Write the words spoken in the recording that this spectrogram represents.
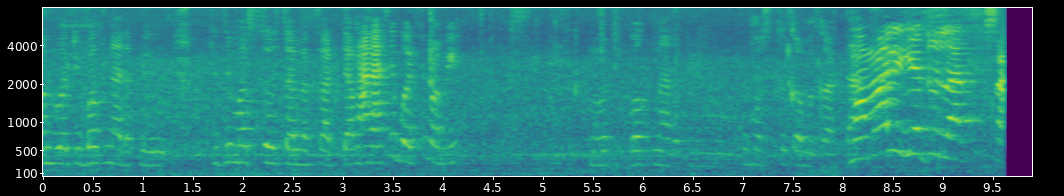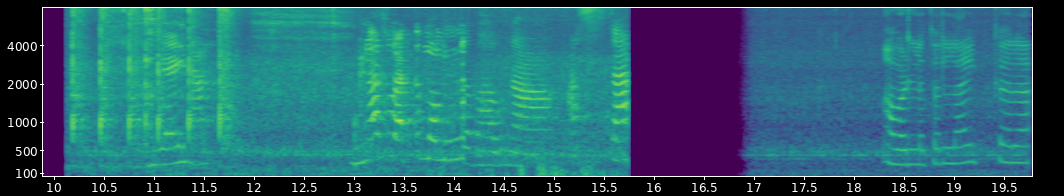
मम्मीवरती बघणार की किती मस्त चमक करते. मला असे बोलते मम्मी. मम्मीवरती बघणार की खूप मस्त कमी करते. मामा ये तुला. येई ना. मला असं वाटतं मम्मीला भावना. असा. आवडलं तर लाईक करा.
